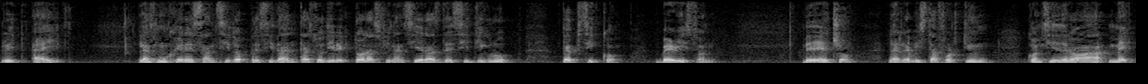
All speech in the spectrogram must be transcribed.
Reed Aid. Las mujeres han sido presidentas o directoras financieras de Citigroup, PepsiCo, Verizon. De hecho, la revista Fortune consideró a Meg,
